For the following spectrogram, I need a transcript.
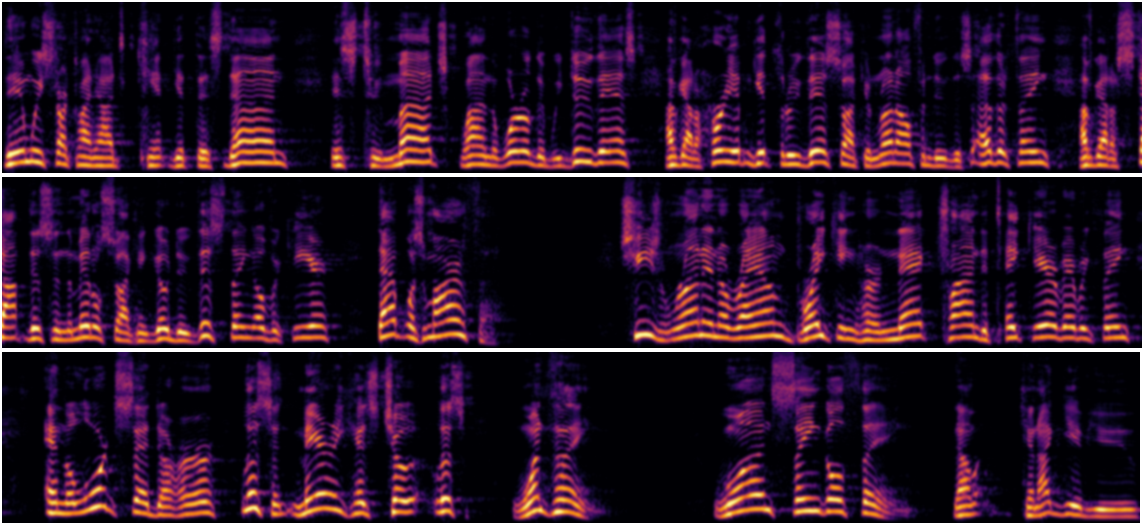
Then we start to finding, I can't get this done. It's too much. Why in the world did we do this? I've got to hurry up and get through this so I can run off and do this other thing. I've got to stop this in the middle so I can go do this thing over here. That was Martha. She's running around, breaking her neck, trying to take care of everything. And the Lord said to her, Listen, Mary has chosen, listen, one thing, one single thing. Now, can I give you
